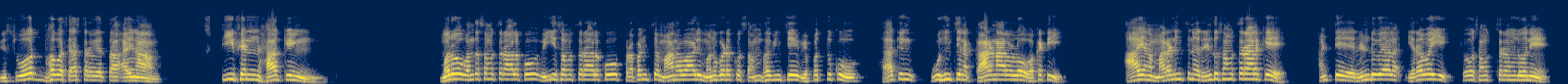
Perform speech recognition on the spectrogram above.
విశ్వోద్భవ శాస్త్రవేత్త అయిన స్టీఫెన్ హాకింగ్. మరో వంద సంవత్సరాలకు వెయ్యి సంవత్సరాలకు ప్రపంచ మానవాళి మనుగడకు సంభవించే విపత్తుకు హాకింగ్ ఊహించిన కారణాలలో ఒకటి. ఆయన మరణించిన రెండు సంవత్సరాలకే అంటే రెండు వేల ఇరవయో సంవత్సరంలోనే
